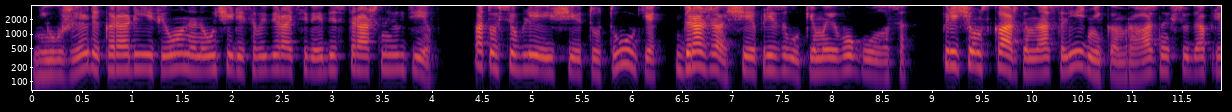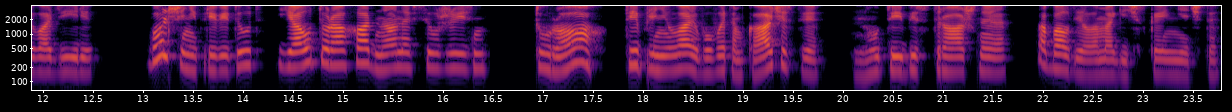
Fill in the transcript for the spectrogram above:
Неужели короли и фионы научились выбирать себе бесстрашных дев? А то все блеющие тутуки, дрожащие при звуке моего голоса, причем с каждым наследником разных сюда приводили. Больше не приведут, я у Тураха одна на всю жизнь. Турах? Ты приняла его в этом качестве? Ну ты бесстрашная, обалдела магическое нечто.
